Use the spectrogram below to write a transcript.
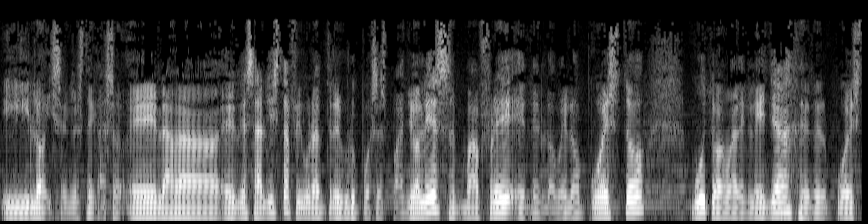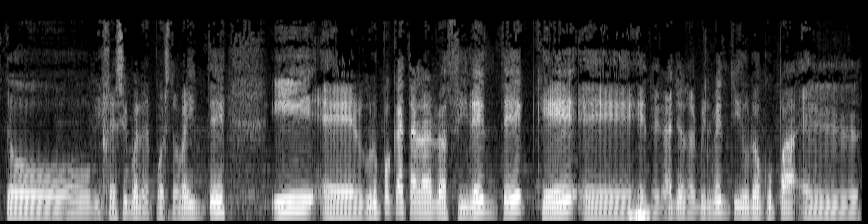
y Lois en este caso. En, la, en esa lista figuran tres grupos españoles, Mafre en el noveno puesto, Mutua Madrileña en el puesto vigésimo, en el puesto 20 y eh, el grupo catalán Occidente que eh, en el año 2021 ocupa el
